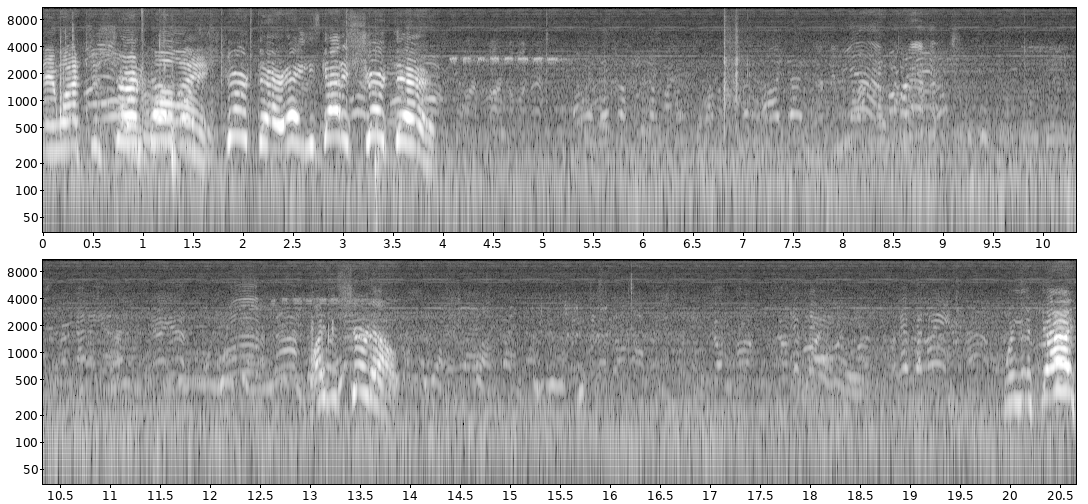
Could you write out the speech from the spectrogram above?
Hey, watch his shirt falling. Shirt there. Hey, he's got his shirt there. Why's his shirt out? Win this, guys.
